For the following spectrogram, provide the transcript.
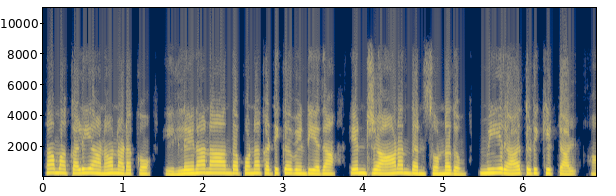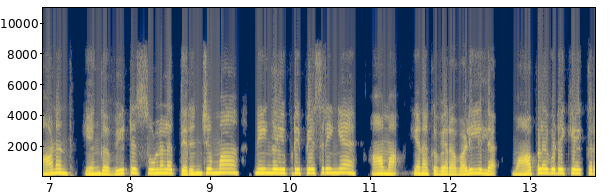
நாம கல்யாணம் நடக்கும். இல்லைனா நான் அந்த பொண்ண கட்டிக்க வேண்டியதான் என்று ஆனந்தன் சொன்னதும் மீரா திடுக்கிட்டாள். ஆனந்த் எங்க வீட்டு சூழ்நிலை தெரிஞ்சுமா? நீங்க இப்படி பேசுறீங்க? ஆமா எனக்கு வேற வழி இல்ல. மாப்பிள்ளை விட கேக்குற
